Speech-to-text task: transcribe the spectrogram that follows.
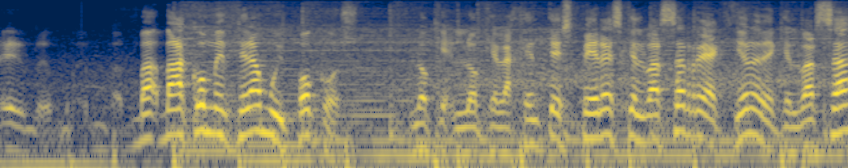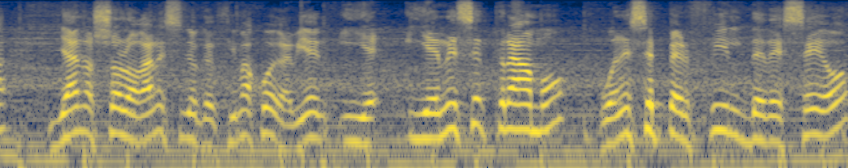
eh, va, va a convencer a muy pocos lo que, lo que la gente espera es que el Barça reaccione, de que el Barça ya no solo gane, sino que encima juegue bien. Y, y en ese tramo o en ese perfil de deseo,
